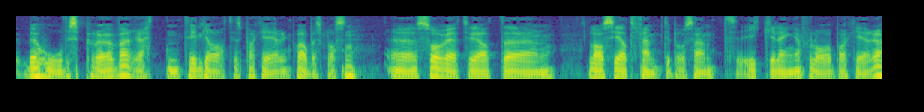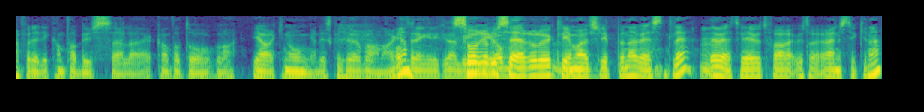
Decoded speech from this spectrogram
behovsprøver retten til gratis parkering på arbeidsplassen, eh, så vet vi at eh, La oss si at 50 ikke lenger får lov å parkere fordi de kan ta buss eller kan ta tog, og de har ikke noen unger de skal kjøre i barnehagen. Så reduserer du klimautslippene vesentlig. Mm. Det vet vi ut fra, ut fra regnestykkene.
